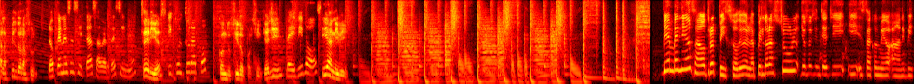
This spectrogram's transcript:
a la Píldora Azul, Lo que necesitas saber de cine series y cultura pop. conducido por Cintia G Baby Boss. y Annie B. Bienvenidos a otro episodio de La Píldora Azul. Yo soy Cintia G y está conmigo Annie B.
